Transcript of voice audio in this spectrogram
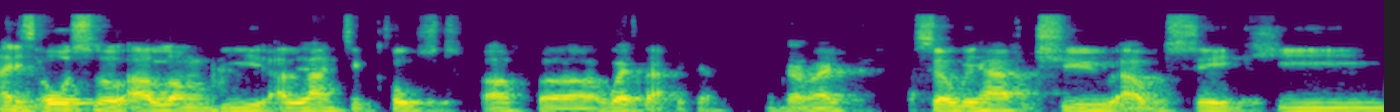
And it's also along the Atlantic coast of uh, West Africa, Okay. right? So we have two, I would say, key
